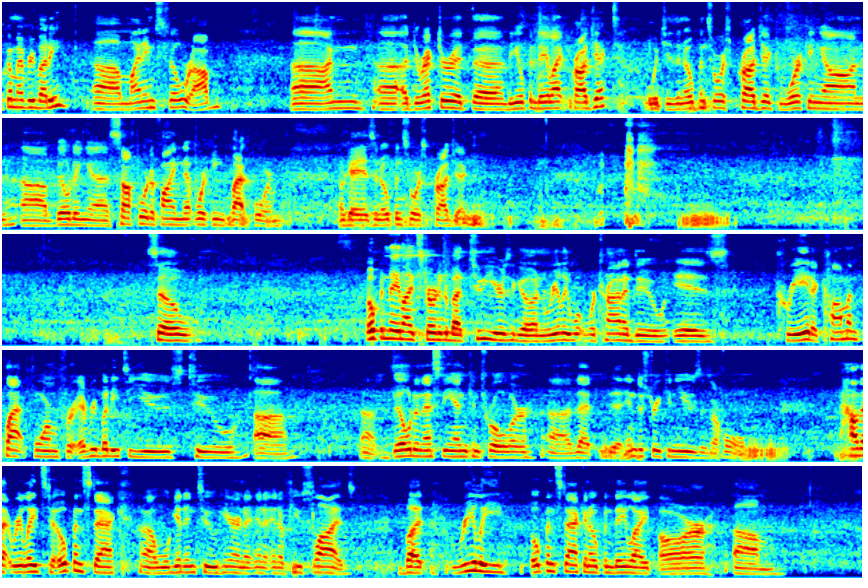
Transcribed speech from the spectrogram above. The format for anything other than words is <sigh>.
Welcome, everybody. Uh, my name's Phil Robb. Uh, I'm uh, a director at uh, the Open Daylight Project, which is an open source project working on uh, building a software defined networking platform. Okay, as an open source project. <clears throat> so, Open Daylight started about two years ago, and really what we're trying to do is create a common platform for everybody to use to uh, build an SDN controller uh, that the industry can use as a whole. How that relates to OpenStack, uh, we'll get into here in a, in a, in a, few slides. But really, OpenStack and Open Daylight are um,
